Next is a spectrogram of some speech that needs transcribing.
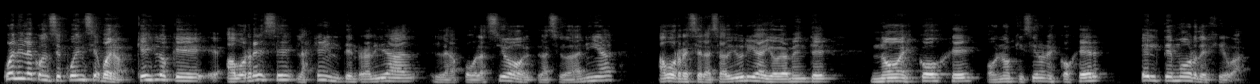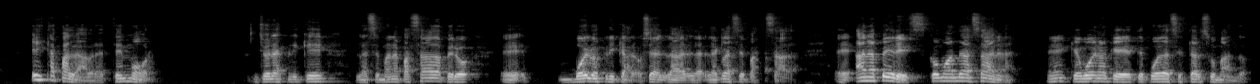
¿Cuál es la consecuencia? Bueno, ¿qué es lo que aborrece la gente en realidad, la población, la ciudadanía? Aborrece la sabiduría y obviamente no escoge o no quisieron escoger el temor de Jehová. Esta palabra, temor, yo la expliqué la semana pasada, pero eh, vuelvo a explicar, o sea, la, clase pasada. Eh, Ana Pérez, ¿cómo andas, Ana? Eh, qué bueno que te puedas estar sumando.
